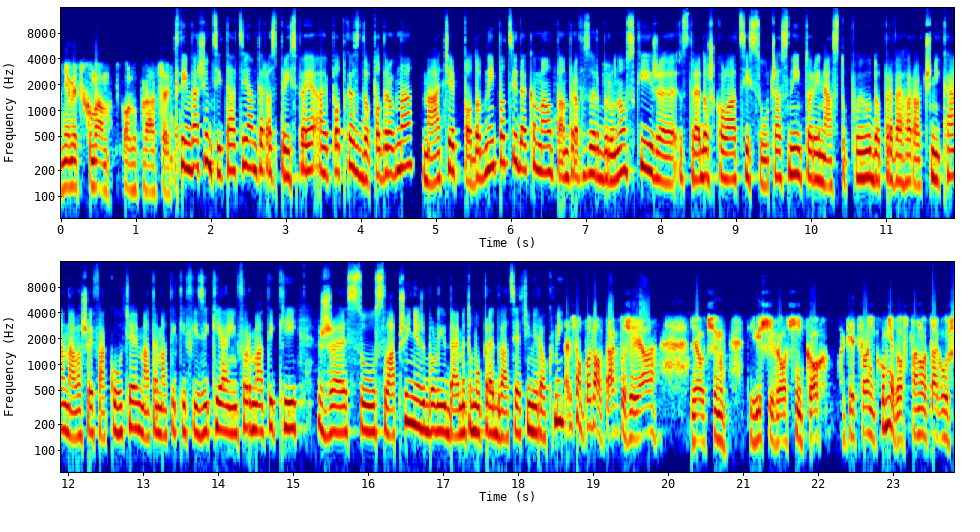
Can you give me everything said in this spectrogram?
v Nemecku mám spolupráce. K tým vašim citáciám teraz prispieje aj podcast do podrobna. Máte podobný pocit, ako mal pán profesor Brunovský, že stredoškoláci súčasní, ktorí nastupujú do prvého ročníka na vašej fakulte matematiky, fyziky a informatiky, že sú slabší, než boli, dajme tomu, pred 20 rokmi? Ja by som povedal takto, že ja, ja učím tých vyšších ročníkoch a keď sa oni ku mne dostanú, tak už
